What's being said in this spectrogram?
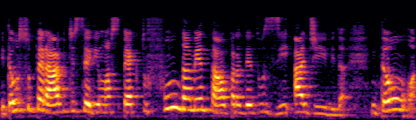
Então, o superávit seria um aspecto fundamental para deduzir a dívida. Então,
